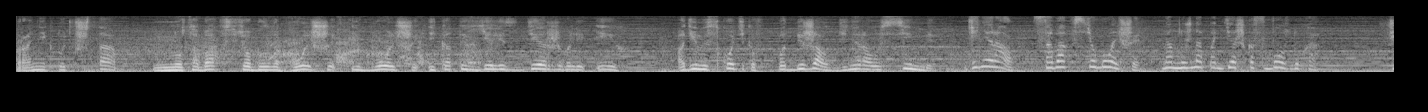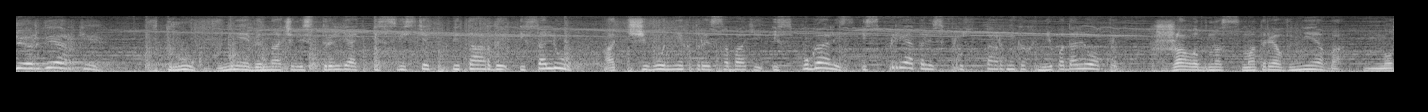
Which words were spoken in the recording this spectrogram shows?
проникнуть в штаб. Но собак все было больше и больше, и коты еле сдерживали их. Один из котиков подбежал к генералу Симбе. Генерал, собак все больше. Нам нужна поддержка с воздуха. Фейерверки! Вдруг в небе начали стрелять и свистеть петарды и салют, отчего некоторые собаки испугались и спрятались в кустарниках неподалеку, жалобно смотря в небо. Но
